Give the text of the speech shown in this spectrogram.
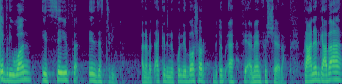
everyone is safe in the street. أنا بتأكد إن كل البشر بتبقى في أمان في الشارع. تعال نرجع بقى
